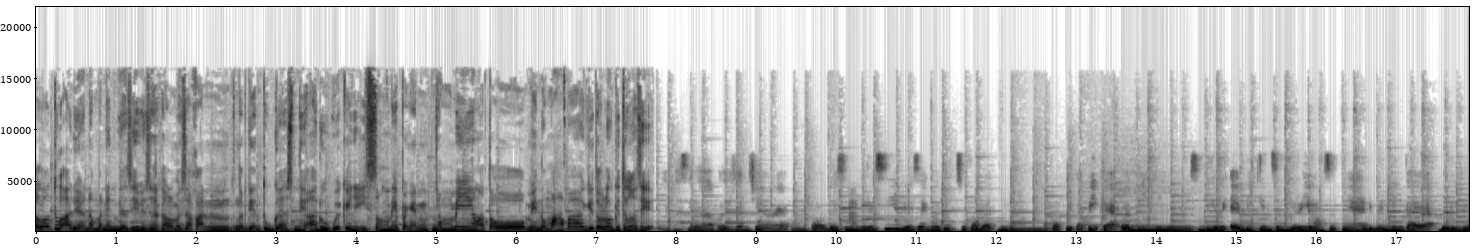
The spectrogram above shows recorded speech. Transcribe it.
lo tuh ada yang nemenin gak sih misalnya kalau misalkan ngerjain tugas nih aduh gue kayaknya iseng nih pengen nyemil atau minum apa gitu lo gitu gak sih Ya pasti lah apalagi kan cewek ya kan. Kalau gue sendiri sih biasanya gue tuh suka banget minum kopi tapi kayak lebih minum sendiri eh bikin sendiri maksudnya dibanding kayak beli di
